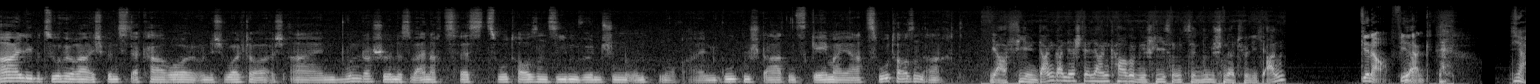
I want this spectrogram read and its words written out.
Hi, liebe Zuhörer, ich bin's, der Carol, und ich wollte euch ein wunderschönes Weihnachtsfest 2007 wünschen und noch einen guten Start ins Gamerjahr 2008. Ja, vielen Dank an der Stelle an Carol. Wir schließen uns den Wünschen natürlich an. Genau, vielen Ja. Dank. Ja,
